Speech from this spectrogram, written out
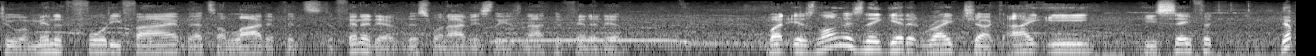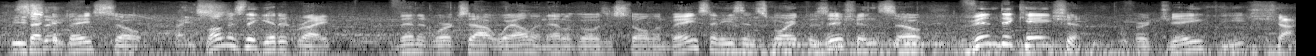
to a minute 45. That's a lot if it's definitive. This one obviously is not definitive. But as long as they get it right, Chuck, i.e., he's safe at yep, he's second safe. base. So nice. as long as they get it right, then it works out well, and that'll go as a stolen base, and he's in scoring position. So vindication for J.B. Shuck.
